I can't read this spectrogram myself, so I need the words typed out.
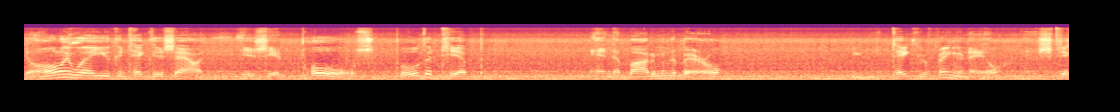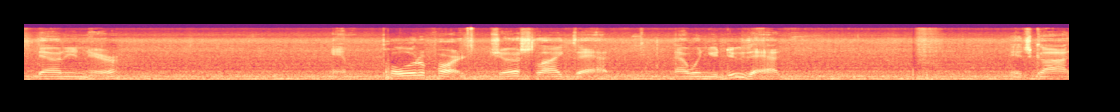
The only way you can take this out is it pulls. Pull the tip and the bottom of the barrel. You take your fingernail and stick down in there and pull it apart just like that. Now when you do that, it's got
